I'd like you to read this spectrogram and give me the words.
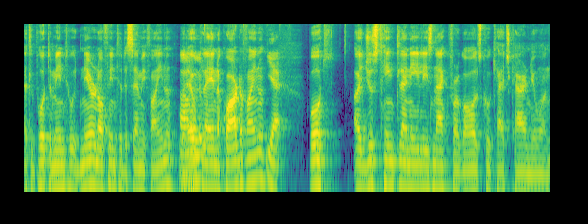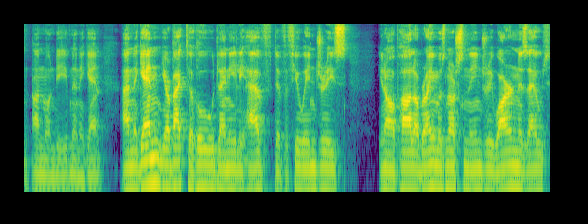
it'll put them into it near enough into the semi final oh, without well, playing a quarter final. Yeah. But I just think Glenealy's knack for goals could catch Carnew on, on Monday evening again. And again, you're back to who Glenealy have. They've a few injuries. You know, Paul O'Brien was nursing the injury. Warren is out.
